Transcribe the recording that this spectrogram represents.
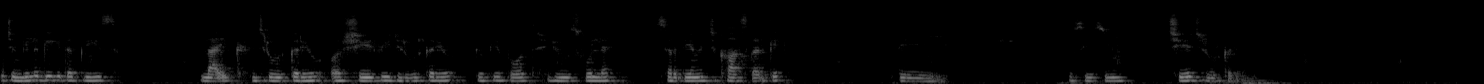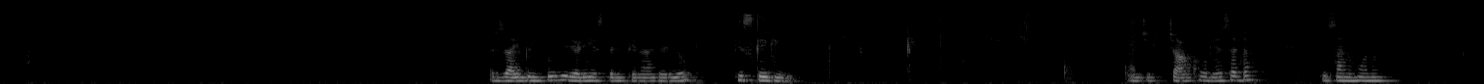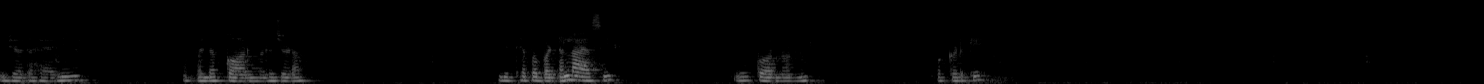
ਚੰਗੀ ਲੱਗੇਗੀ ਤਾਂ ਪਲੀਜ਼ ਲਾਈਕ ਜ਼ਰੂਰ ਕਰਿਓ ਔਰ ਸ਼ੇਅਰ ਵੀ ਜ਼ਰੂਰ ਕਰਿਓ ਕਿਉਂਕਿ ਬਹੁਤ ਯੂਜ਼ਫੁਲ ਹੈ ਸਰਦੀਆਂ ਵਿੱਚ ਖਾਸ ਕਰਕੇ ਤੇ ਤੁਸੀਂ ਇਸ ਨੂੰ ਸ਼ੇਅਰ ਜ਼ਰੂਰ ਕਰਿਓ। ਰਜ਼ਾਈ ਬਿਲਕੁਲ ਵੀ ਜਿਹੜੀ ਇਸ ਤਰੀਕੇ ਨਾਲ ਜਿਹੜੀ ਉਹ ਖਿਸਕੇਗੀ ਨਹੀਂ। ਹਾਂਜੀ, ਚਾਕ ਹੋ ਗਿਆ ਸਾਡਾ ਤੇ ਸਾਨੂੰ ਹੁਣ ਕੋਈ ਜ਼ਿਆਦਾ ਹੈ ਨਹੀਂ ਆ। ਆਪਾਂ ਇਹਦਾ ਕਾਰਨਰ ਜਿਹੜਾ, ਜਿੱਥੇ ਆਪਾਂ ਬਟਨ ਲਾਇਆ ਸੀ, ਉਹ ਕਾਰਨਰ ਨੂੰ ਪਕੜ ਕੇ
